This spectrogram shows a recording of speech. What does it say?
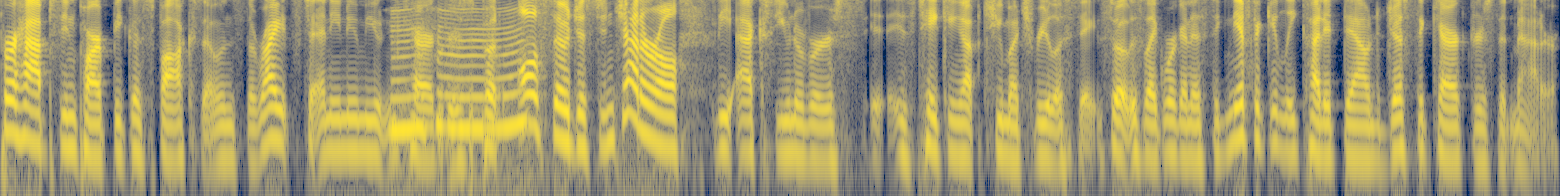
perhaps in part because Fox owns the rights to any new mutant characters, but Mhm. also just in general, the X universe is taking up too much real estate. So it was like, we're going to significantly cut it down to just the characters that matter.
